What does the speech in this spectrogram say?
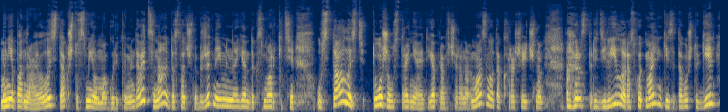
Мне понравилось, так что смело могу рекомендовать. Цена достаточно бюджетная, именно на Яндекс.Маркете. Усталость тоже устраняет. Я прям вчера намазала так хорошечно, распределила. Расход маленький из-за того, что гель гель,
